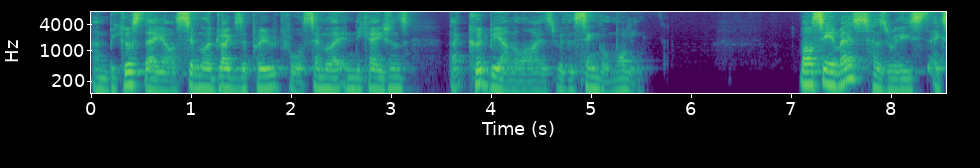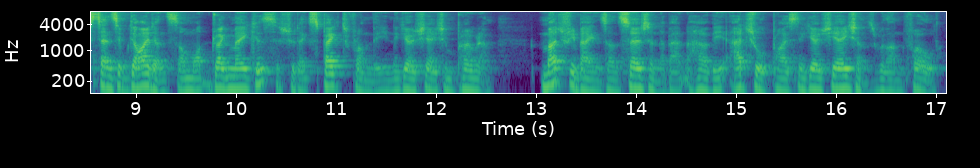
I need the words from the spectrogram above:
and because they are similar drugs approved for similar indications that could be analysed with a single model. While CMS has released extensive guidance on what drug makers should expect from the negotiation programme, much remains uncertain about how the actual price negotiations will unfold.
